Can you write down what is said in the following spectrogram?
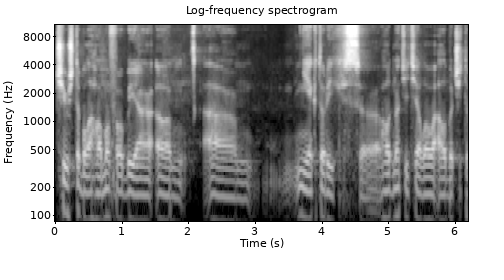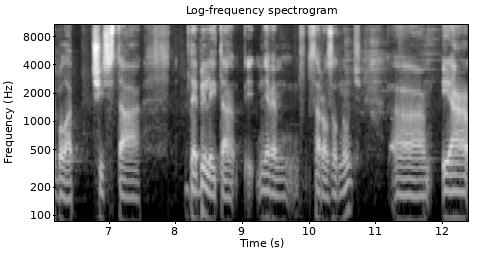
či už to bola homofóbia um, um, niektorých z hodnotiteľov, alebo či to bola čistá debilita, neviem sa rozhodnúť. Uh, ja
